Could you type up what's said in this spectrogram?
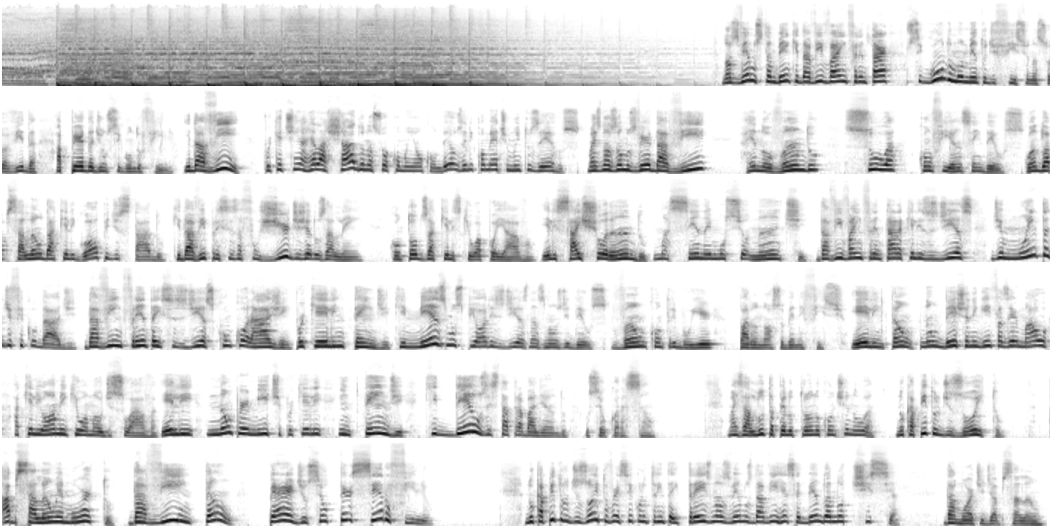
Nós vemos também que Davi vai enfrentar um segundo momento difícil na sua vida, a perda de um segundo filho. E Davi, porque tinha relaxado na sua comunhão com Deus, ele comete muitos erros. Mas nós vamos ver Davi renovando sua confiança em Deus. Quando Absalão dá aquele golpe de estado que Davi precisa fugir de Jerusalém, com todos aqueles que o apoiavam. Ele sai chorando, uma cena emocionante. Davi vai enfrentar aqueles dias de muita dificuldade. Davi enfrenta esses dias com coragem, porque ele entende que mesmo os piores dias nas mãos de Deus vão contribuir para o nosso benefício. Ele então não deixa ninguém fazer mal àquele homem que o amaldiçoava. Ele não permite porque ele entende que Deus está trabalhando o seu coração. Mas a luta pelo trono continua. No capítulo 18, Absalão é morto. Davi então perde o seu terceiro filho. No capítulo 18, versículo 33, nós vemos Davi recebendo a notícia da morte de Absalão.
